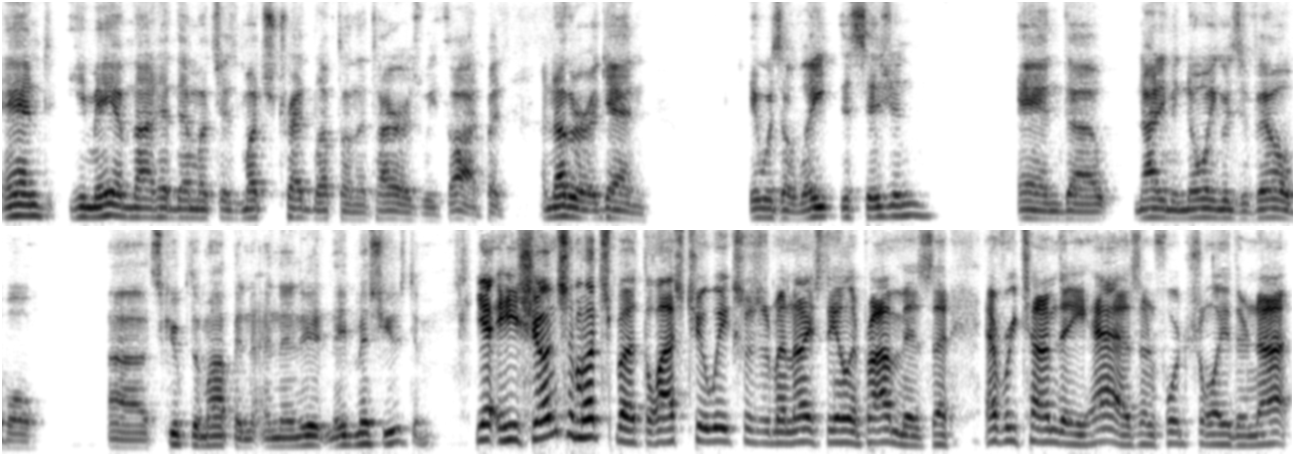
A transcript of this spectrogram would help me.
And he may have not had that much as much tread left on the tire as we thought. But another again, it was a late decision, and uh, not even knowing it was available uh, scooped him up, and, and then they, they misused him. Yeah, he's shown some chutzpah the last two weeks, which has been nice. The only problem is that every time that he has, unfortunately, they're not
